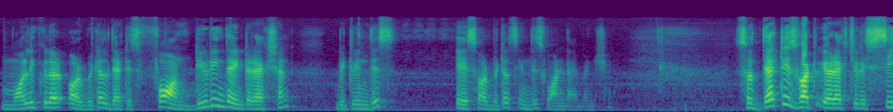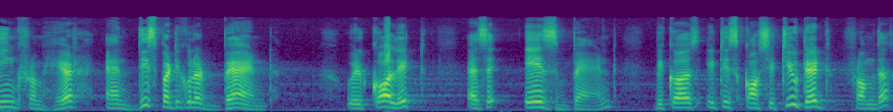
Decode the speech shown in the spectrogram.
molecular orbital that is formed during the interaction between these s orbitals in this one dimension. So, that is what we are actually seeing from here and this particular band we will call it as a S band because it is constituted from the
